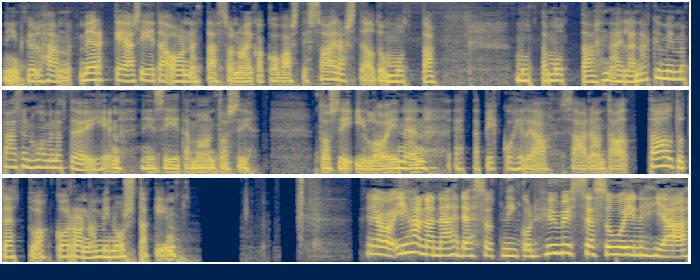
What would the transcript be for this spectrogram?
niin kyllähän merkkejä siitä on, että tässä on aika kovasti sairasteltu, mutta, mutta, mutta näillä näkymin mä pääsen huomenna töihin, niin siitä mä oon tosi, tosi iloinen, että pikkuhiljaa saadaan ta- taltutettua korona minustakin. Joo, ihana nähdä sut niin kuin hymyssä suin ja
